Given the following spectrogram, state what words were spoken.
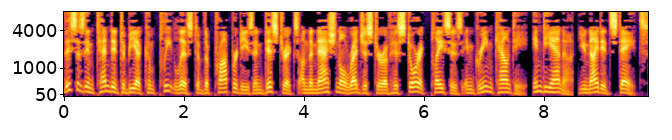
This is intended to be a complete list of the properties and districts on the National Register of Historic Places in Greene County, Indiana, United States.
